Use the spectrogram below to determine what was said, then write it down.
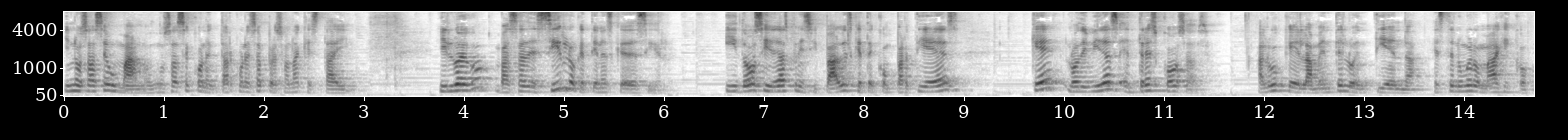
y nos hace humanos, nos hace conectar con esa persona que está ahí. Y luego vas a decir lo que tienes que decir. Y dos ideas principales que te compartí es que lo dividas en tres cosas. Algo que la mente lo entienda. Este número mágico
